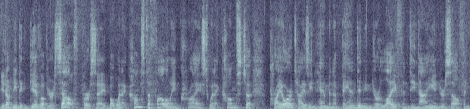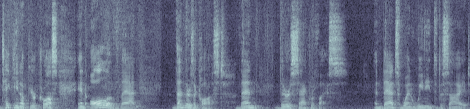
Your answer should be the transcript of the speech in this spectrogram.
You don't need to give of yourself per se, but when it comes to following Christ, when it comes to prioritizing Him and abandoning your life and denying yourself and taking up your cross and all of that, then there's a cost. Then there is sacrifice. And that's when we need to decide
